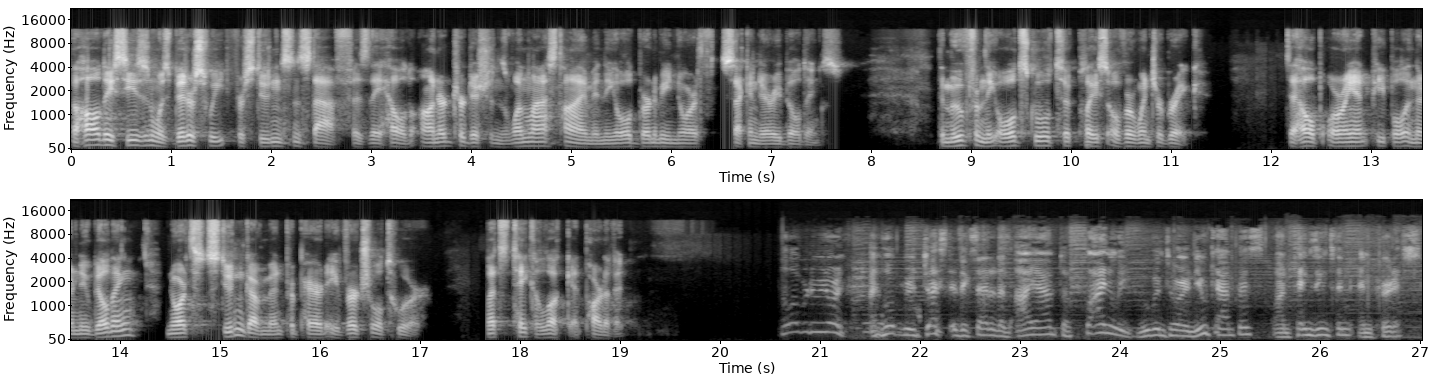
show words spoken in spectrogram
The holiday season was bittersweet for students and staff as they held honored traditions one last time in the old Burnaby North Secondary buildings. The move from the old school took place over winter break. To help orient people in their new building, North's student government prepared a virtual tour. Let's take a look at part of it. Hello, Burnaby North. I hope you're just as excited as I am to finally move into our new campus on Kensington and Curtis.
